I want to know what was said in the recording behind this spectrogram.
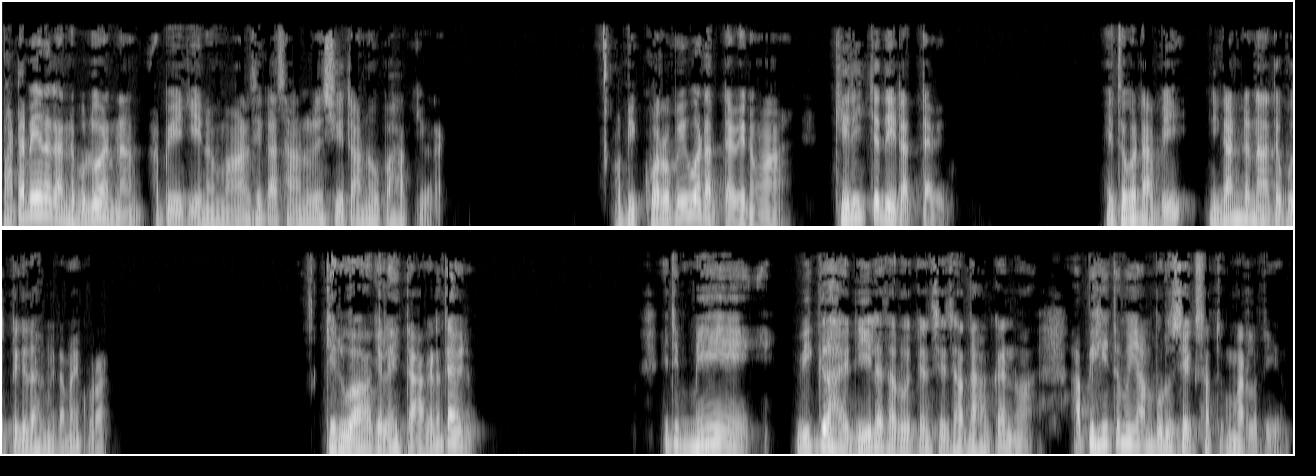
පට බේර ගන්න පුළුවන් නම් අපේ තියෙන මානසික අසහනුවෙන් 95ක් ඉවරයි. අපි කරපෙව්වටත් ඇවෙනවා කිරිච්ච දෙයටත් ඇවෙනවා. එතකොට අපි නිගණ්ඨනාත පුත්තක ධර්මය තමයි කරන්නේ. කෙරුවා කියලා හිතාගෙන තැවෙනවා. ඉතින් මේ විග්‍රහය දීලා සරුවචන්සේ සඳහන් කරනවා අපි හිතමු යම් පුරුෂයෙක් සතුක් මරලා තියෙනවා.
